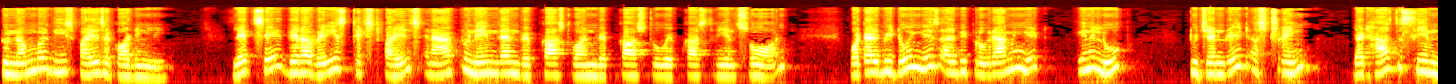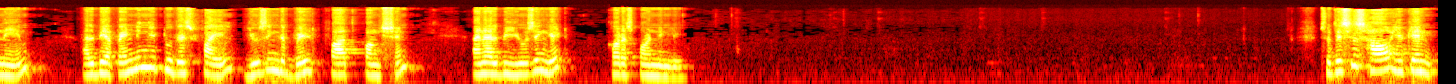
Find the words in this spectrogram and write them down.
to number these files accordingly. Let's say there are various text files and I have to name them webcast 1, webcast 2, webcast 3 and so on. What I'll be doing is I'll be programming it in a loop to generate a string that has the same name. I'll be appending it to this file using the build path function and I'll be using it correspondingly. So this is how you can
